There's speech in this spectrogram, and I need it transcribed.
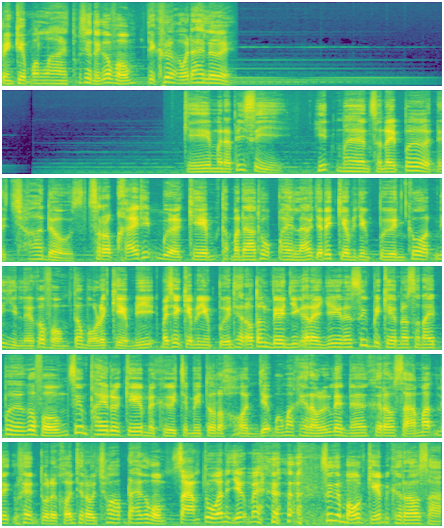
เป็นเกมออนไลน์ทุกชนิดก็ผม ติดเครื่องเอาไว้ได้เลยเกมอันดับที่ 4 Hitman Sniper The Shadows สำหรับใครที่เบื่อเกมธรรมดาทั่วไปแล้วอยากได้เกมยิงปืนก็นี่เลยก็ผมต้องบอกว่าเกมนี้ไม่ใช่เกมยิงปืนที่เราต้องเดินยิงอะไรอย่างงี้นะซึ่งเป็นเกมแนวสไนเปอร์ก็ผมซึ่งภายในเกมเนี่ยคือจะมีตัวละครเยอะมากๆให้เราเลือกเล่นนะคือเราสามารถเลือกเล่นตัวละครที่เราชอบได้ครับผมสามตัวนะเยอะไหมซึ่งจะบอกว่าเกมนี่คือเราสา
